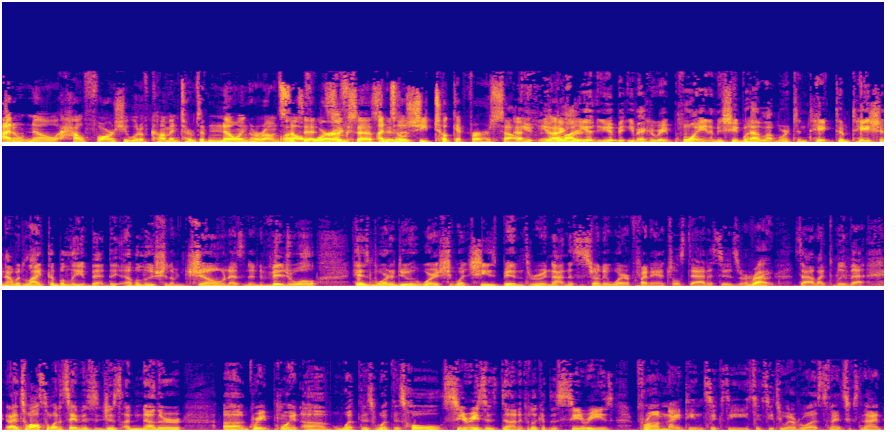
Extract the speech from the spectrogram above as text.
I don't know how far she would have come in terms of knowing her own Well, self worth until a- she took it for herself. You, you, have I a lot, you, you, you make a great point. I mean, she would have a lot more tempta- temptation. I would like to believe that the evolution of Joan as an individual has more to do with where she, what she's been through, and not necessarily what her financial status is. Or her- Right. so I'd like to believe that. And I also want to say this is just another. Uh, great point of what this what this whole series has done. If you look at the series from 1960, 62, whatever it was, to 1969,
